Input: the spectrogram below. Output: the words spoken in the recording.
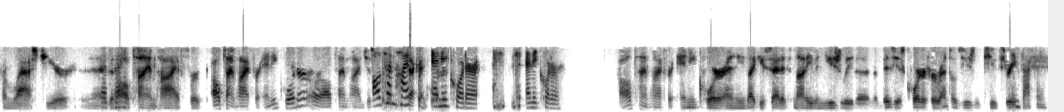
from last year as That's an right. all-time high for all-time high for any quarter or all-time high just all-time high second for quarter? any quarter, any quarter. All-time high for any quarter, and like you said, it's not even usually the the busiest quarter for rentals. Usually Q3. Exactly.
